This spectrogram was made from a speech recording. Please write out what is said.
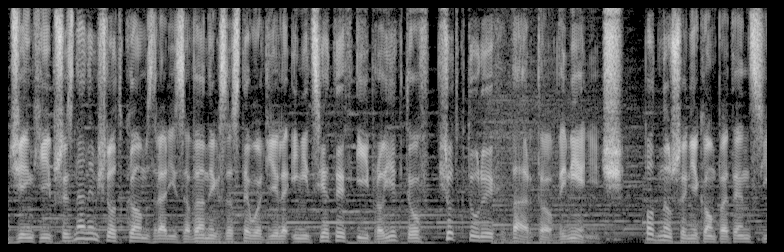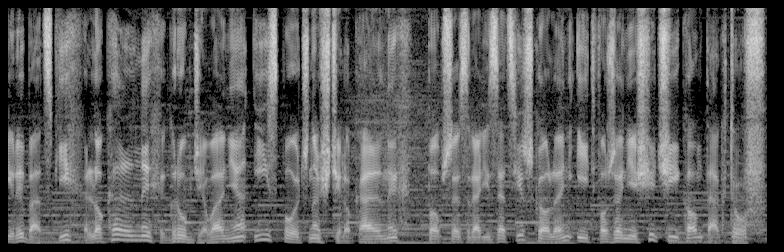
Dzięki przyznanym środkom zrealizowanych zostało wiele inicjatyw i projektów, wśród których warto wymienić podnoszenie kompetencji rybackich, lokalnych grup działania i społeczności lokalnych poprzez realizację szkoleń i tworzenie sieci kontaktów.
